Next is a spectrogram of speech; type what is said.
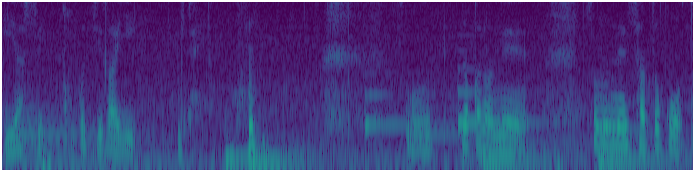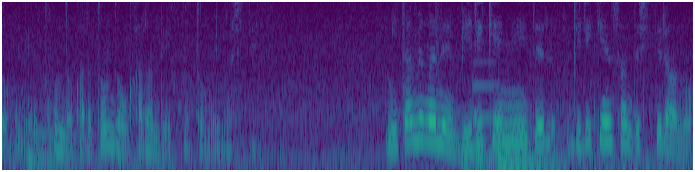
言いやすい心地がいいみたいな。そうだからねそのね里子ともね今度からどんどん絡んでいこうと思いまして。見た目がねビリケンに似てるビリケンさんって知ってるあの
